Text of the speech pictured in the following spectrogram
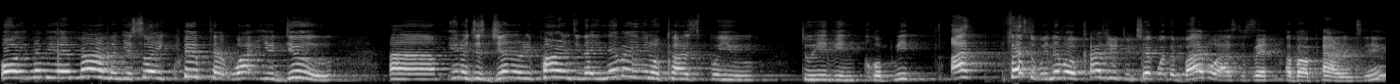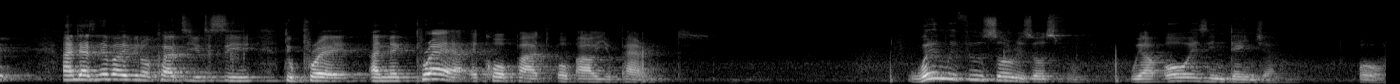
Or maybe you're a mom and you're so equipped at what you do, um, you know, just generally parenting, that it never even occurs for you to even commit. First of all, it never occurs to you to check what the Bible has to say about parenting. And it has never even occurred to you to see, to pray and make prayer a core part of how you parent. When we feel so resourceful, we are always in danger of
